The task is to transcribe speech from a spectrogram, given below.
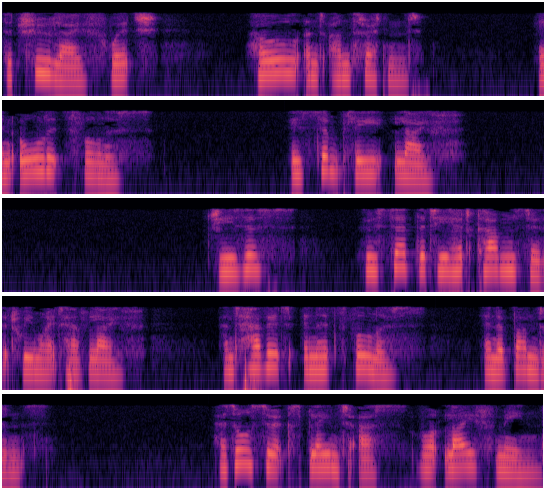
The true life which, whole and unthreatened, in all its fullness, is simply life. Jesus who said that he had come so that we might have life, and have it in its fullness, in abundance, has also explained to us what life means.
